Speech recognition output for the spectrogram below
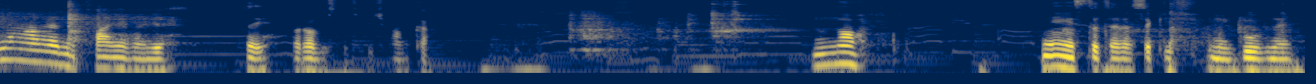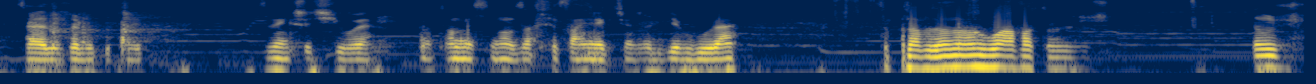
No ale no fajnie będzie tutaj robić te ćwiczonka. No, nie jest to teraz jakiś mój główny cel, żeby tutaj zwiększyć siłę Natomiast no zawsze fajnie jak ciężar idzie w górę. Co prawda no ława to już to już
